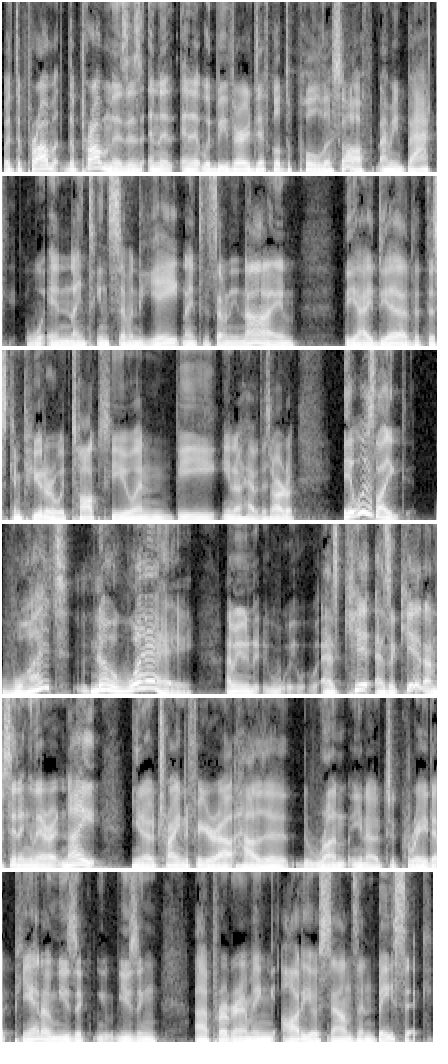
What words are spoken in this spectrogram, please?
But the problem, the problem is, is and it, and it would be very difficult to pull this off. I mean, back in 1978, 1979, the idea that this computer would talk to you and be, you know, have this art, it was like, what? No way. I mean, as kid as a kid, I'm sitting there at night, you know, trying to figure out how to run, you know, to create a piano music using uh, programming audio sounds in BASIC,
